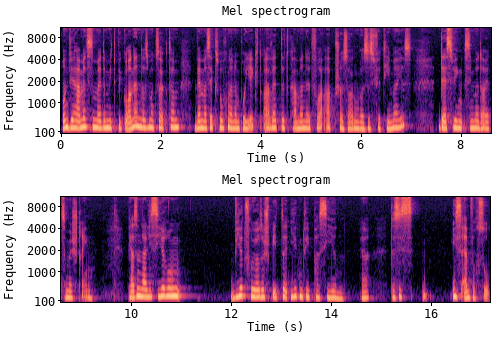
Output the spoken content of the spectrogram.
Und wir haben jetzt einmal damit begonnen, dass wir gesagt haben, wenn man sechs Wochen an einem Projekt arbeitet, kann man nicht vorab schon sagen, was es für Thema ist. Deswegen sind wir da jetzt einmal streng. Personalisierung wird früher oder später irgendwie passieren. Ja? Das ist, ist einfach so.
